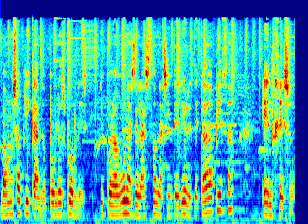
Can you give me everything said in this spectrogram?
vamos aplicando por los bordes y por algunas de las zonas interiores de cada pieza el gesso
